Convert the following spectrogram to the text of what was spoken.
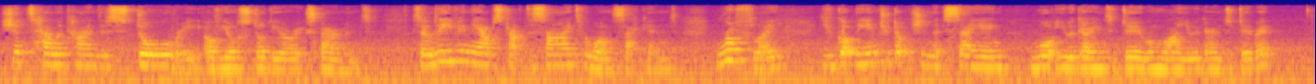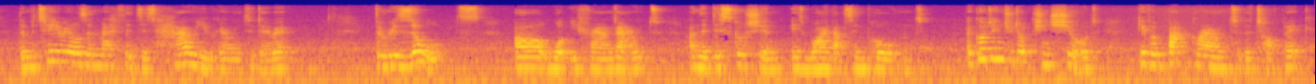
should tell a kind of story of your study or experiment. So leaving the abstract aside for one second, roughly you've got the introduction that's saying what you were going to do and why you were going to do it. The materials and methods is how you were going to do it. The results are what you found out and the discussion is why that's important. A good introduction should give a background to the topic,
